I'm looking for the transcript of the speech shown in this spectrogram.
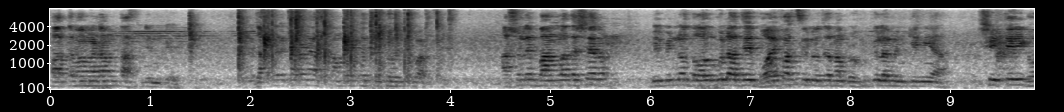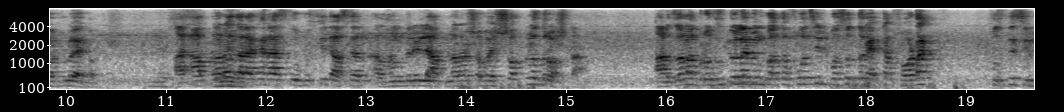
ফাতেমা ম্যাডাম তাসলিমকে যাদের কারণে আজকে আমরা একত্রিত হইতে পারছি। আসলে বাংলাদেশের বিভিন্ন দলগুলা যে ভয় পাচ্ছিল জনাব রফিকুল আলমিনকে নিয়ে সেটাই ঘটলো এখন। আর আপনারা যারা এখানে আজকে উপস্থিত আছেন আলহামদুলিল্লাহ আপনারা সবাই স্বপ্ন দ্রষ্টা আর জনাব রফিকুল আলমিন গত পঁচিশ বছর ধরে একটা প্রোডাক্ট খুঁজতেছিল,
